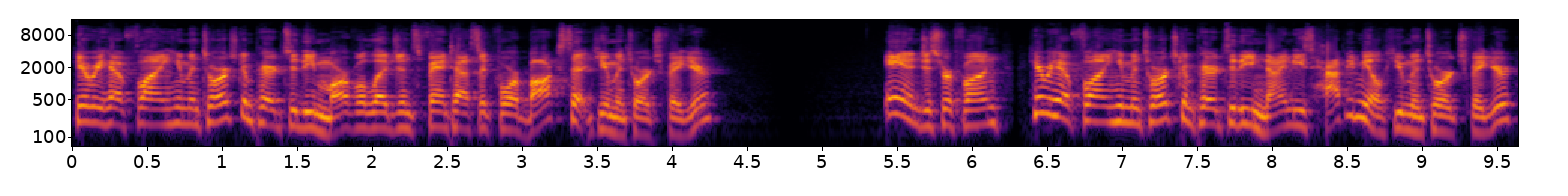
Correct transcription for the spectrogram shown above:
Here we have Flying Human Torch compared to the Marvel Legends Fantastic Four box set Human Torch figure. And just for fun, here we have Flying Human Torch compared to the 90s Happy Meal Human Torch figure,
